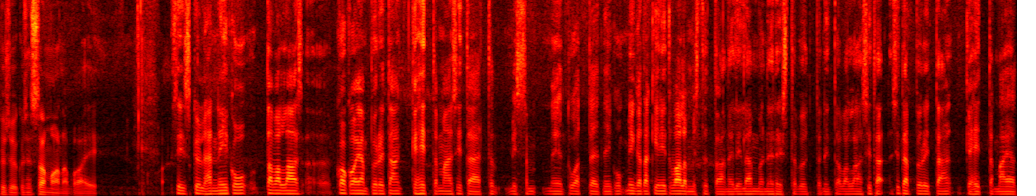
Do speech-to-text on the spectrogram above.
pysyykö se samana vai Siis kyllähän niinku tavallaan äh, koko ajan pyritään kehittämään sitä, että missä meidän tuotteet, niinku, minkä takia niitä valmistetaan, eli lämmön eristävyyttä, niin tavallaan sitä, sitä pyritään kehittämään. Ja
